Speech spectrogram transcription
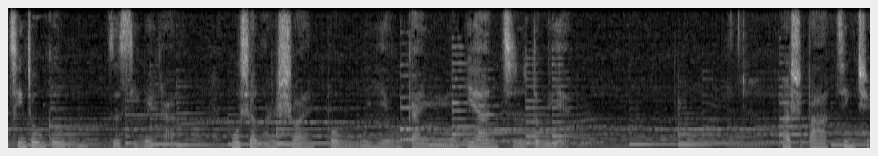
琴中歌舞，自喜未然。无盛而衰，不无有感于焉之独也。”二十八，进权。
